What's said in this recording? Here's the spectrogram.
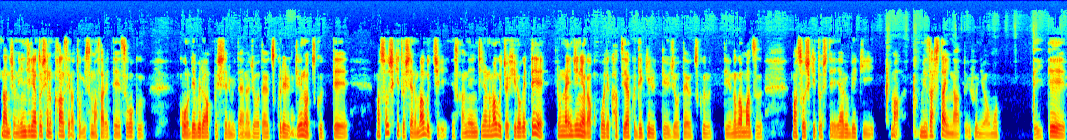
なんでしょうね、エンジニアとしての感性が研ぎ澄まされて、すごく、こう、レベルアップしてるみたいな状態を作れるっていうのを作って、まあ、組織としての間口ですかね、エンジニアの間口を広げて、いろんなエンジニアがここで活躍できるっていう状態を作るっていうのが、まず、まあ、組織としてやるべき、まあ、目指したいなというふうには思っていて、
